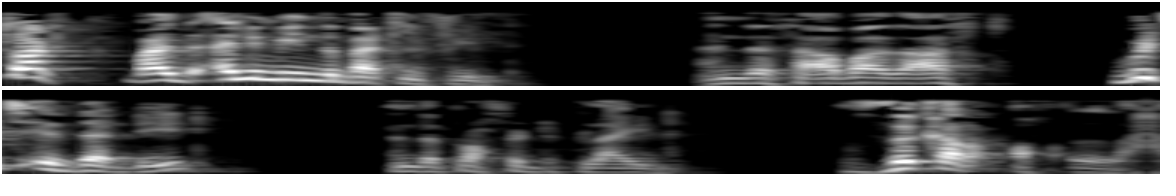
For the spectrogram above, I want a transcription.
struck by the enemy in the battlefield. And the Sahabas asked, which is that deed? And the Prophet replied, zikr of Allah.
